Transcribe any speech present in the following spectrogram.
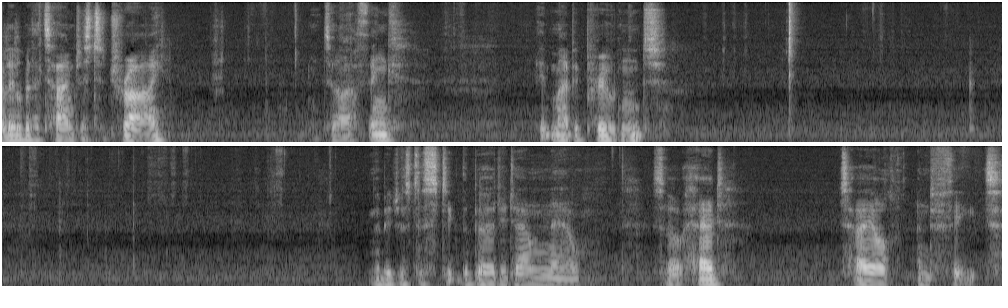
A little bit of time just to dry. So I think it might be prudent maybe just to stick the birdie down now. So head, tail and feet.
